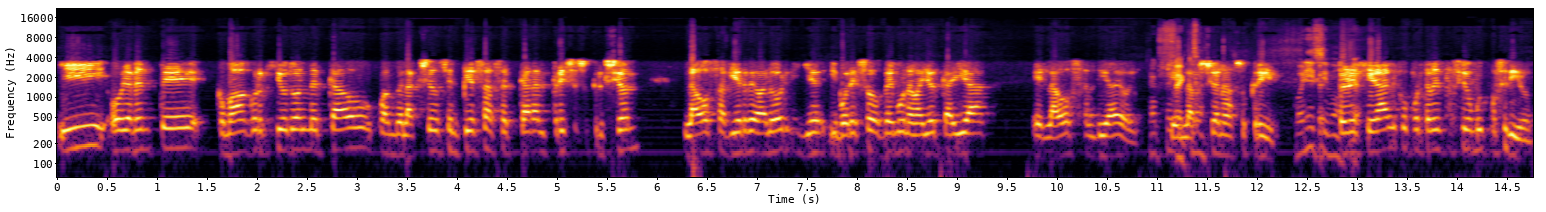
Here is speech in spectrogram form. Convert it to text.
y obviamente, como ha corregido todo el mercado, cuando la acción se empieza a acercar al precio de suscripción, la OSA pierde valor y, por eso vemos una mayor caída en la OSA al día de hoy, en la opción a suscribir. Buenísimo. Pero en general el comportamiento ha sido muy positivo.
